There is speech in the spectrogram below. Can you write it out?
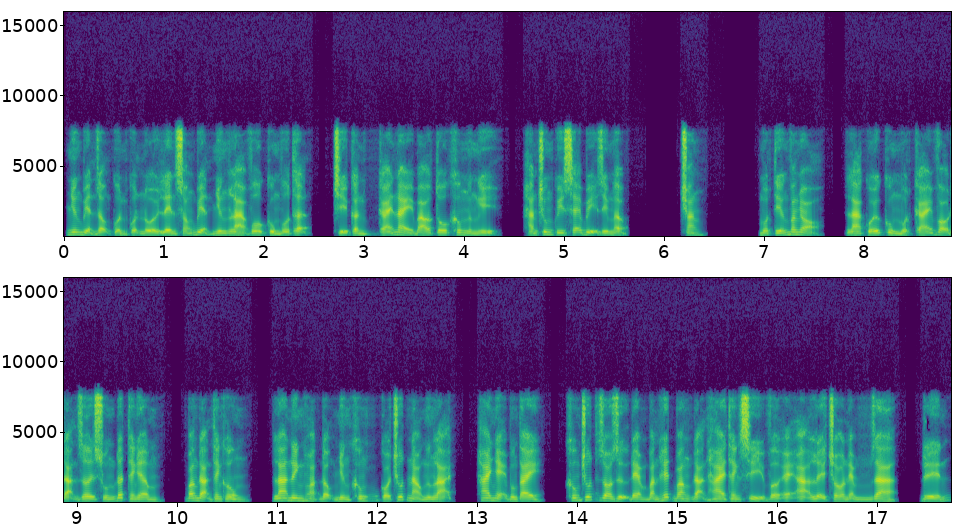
nhưng biển rộng cuồn cuộn nổi lên sóng biển nhưng là vô cùng vô tận, chỉ cần cái này báo tố không ngừng nghỉ, hắn trung quy sẽ bị dìm ngập. Choang. một tiếng vang nhỏ, là cuối cùng một cái vỏ đạn rơi xuống đất thanh âm, băng đạn thanh không Lan ninh hoạt động nhưng không có chút nào ngưng lại, hai nhẹ buông tay, không chút do dự đem bắn hết băng đạn hai thanh xỉ vợ e ạ lệ cho ném ra, đến,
